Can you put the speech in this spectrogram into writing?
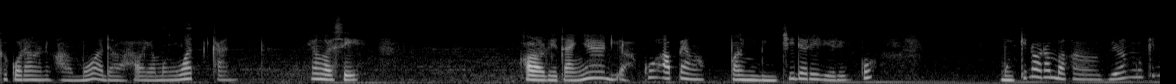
Kekurangan kamu adalah hal yang menguatkan. Ya nggak sih? Kalau ditanya di aku apa yang aku paling benci dari diriku? Mungkin orang bakal bilang mungkin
